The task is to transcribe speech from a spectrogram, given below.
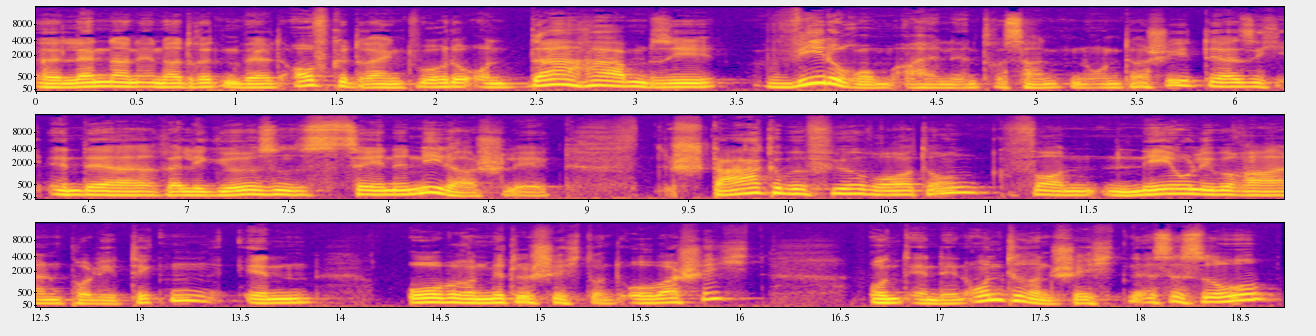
äh, Ländern in der dritten Welt aufgedrängt wurde. Und da haben sie wiederum einen interessanten Unterschied, der sich in der religiösen Szene niederschlägt. Starke Befürwortung von neoliberalen Politiken in oberen Mittelschicht und Oberschicht. Und in den unteren Schichten ist es so,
